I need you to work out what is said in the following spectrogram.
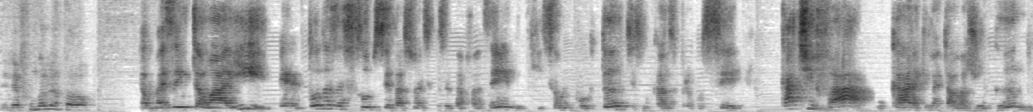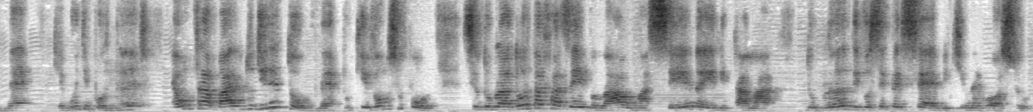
ele é fundamental. Então, mas então aí, é, todas essas observações que você está fazendo, que são importantes, no caso, para você cativar o cara que vai estar tá lá jogando, né? Que é muito importante. Uhum é um trabalho do diretor, né? Porque vamos supor, se o dublador está fazendo lá uma cena, ele está lá dublando e você percebe que o negócio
